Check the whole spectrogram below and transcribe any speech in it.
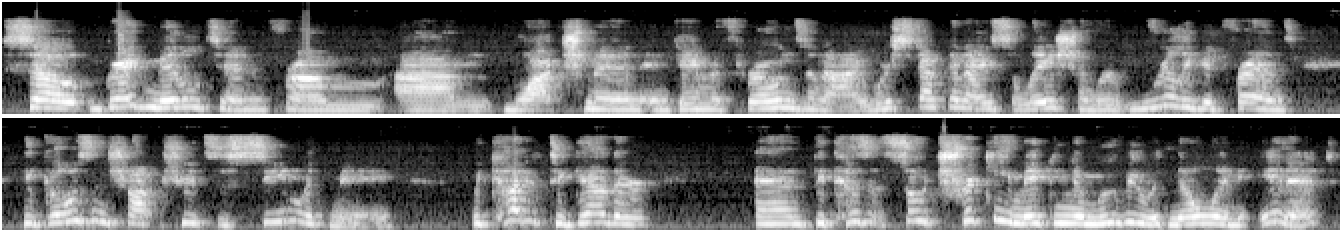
So Greg Middleton from um, Watchmen and Game of Thrones and I, we're stuck in isolation. We're really good friends. He goes and shot, shoots a scene with me. We cut it together, and because it's so tricky making a movie with no one in it,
